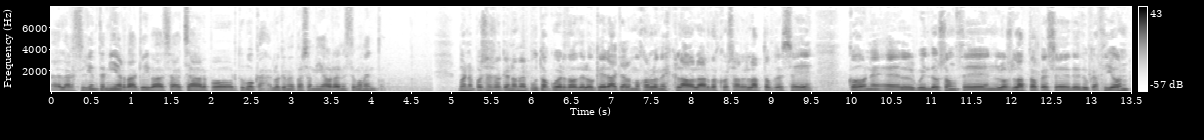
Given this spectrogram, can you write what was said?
la siguiente mierda que ibas a echar por tu boca. Es lo que me pasa a mí ahora en este momento. Bueno, pues eso, que no me puto acuerdo de lo que era, que a lo mejor lo he mezclado las dos cosas, el laptop SE con el Windows 11 en los laptops SE de educación.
